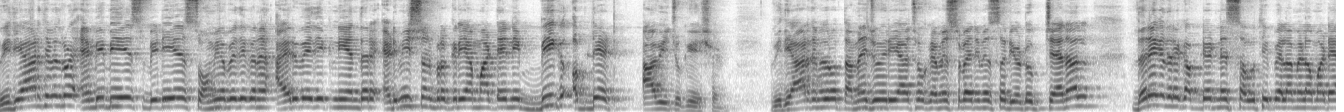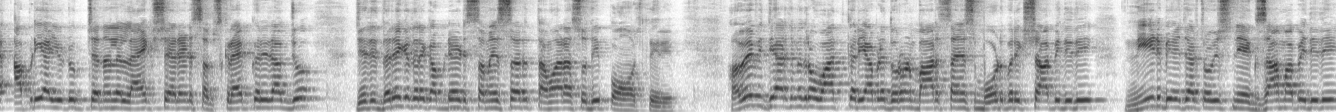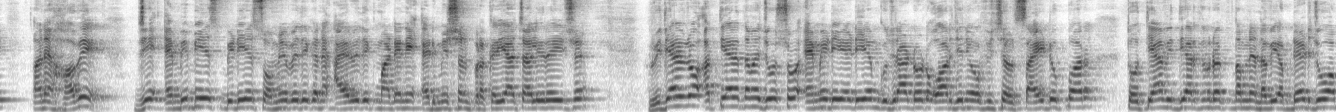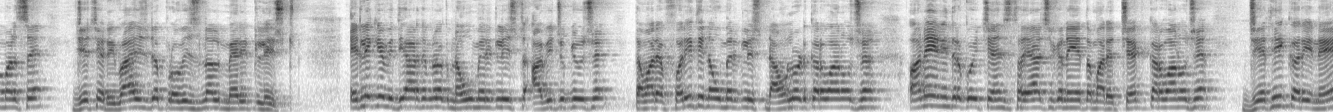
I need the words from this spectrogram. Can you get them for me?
વિદ્યાર્થી મિત્રો MBBS BDS homeopathic અને આયુર્વેદિકની અંદર એડમિશન પ્રક્રિયા માટેની બિગ અપડેટ આવી ચૂકી છે. વિદ્યાર્થી મિત્રો, તમે જોઈ રહ્યા છો કેમિસ્ટ્રી નિમેશ્વર યુટ્યુબ ચેનલ. દરેક દરેક અપડેટને સૌથી પહેલા મેળવવા માટે આપણી આ યુટ્યુબ ચેનલને લાઇક શેર એન્ડ સબસ્ક્રાઇબ કરી રાખજો, જેથી દરેક દરેક અપડેટ સમયસર તમારા સુધી પહોંચતી રહે. હવે વિદ્યાર્થી મિત્રો, વાત કરીએ આપણે ધોરણ બાર સાયન્સ બોર્ડ પરીક્ષા આપી દીધી, નીટ બે હજાર ચોવીસની એક્ઝામ આપી દીધી, અને હવે જે એમબીબીએસ બીડીએસ હોમિયોપેથિક અને આયુર્વેદિક માટેની એડમિશન પ્રક્રિયા ચાલી રહી છે. વિદ્યાર્થીઓ, અત્યારે તમે જોશો MEDADM MED ADM Gujarat dot ઓઆરજીની official site ઉપર. તો ત્યાં વિદ્યાર્થી તમને નવી અપડેટ જોવા મળશે, જે છે રિવાઇઝડ પ્રોવિઝનલ મેરિટ લિસ્ટ એટલે કે વિદ્યાર્થી મિત્રો નવું મેરિટ લિસ્ટ આવી ચૂક્યું છે. તમારે ફરીથી નવું મેરિટ લિસ્ટ ડાઉનલોડ કરવાનું છે અને એની અંદર કોઈ ચેન્જ થયા છે કે નહીં એ તમારે ચેક કરવાનું છે. જેથી કરીને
